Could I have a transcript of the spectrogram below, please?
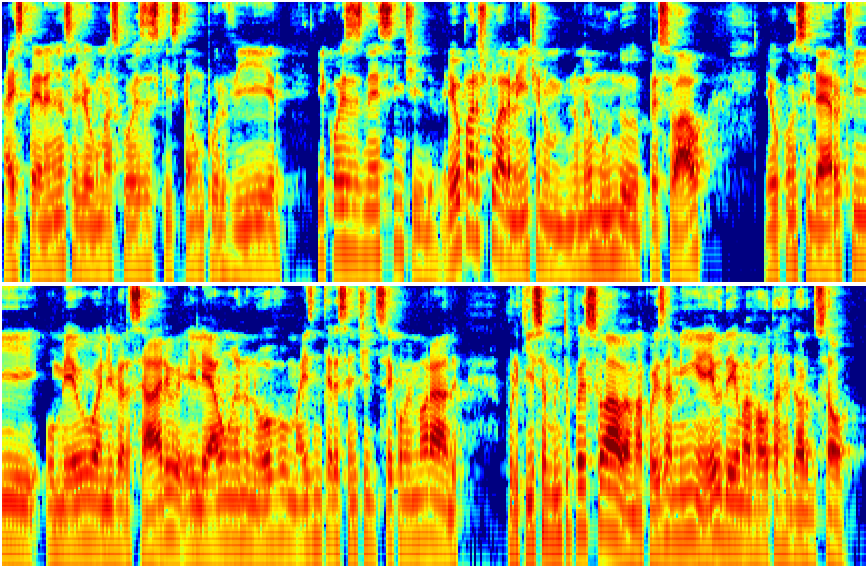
a esperança de algumas coisas que estão por vir, e coisas nesse sentido. Eu, particularmente, no, no meu mundo pessoal, eu considero que o meu aniversário ele é um ano novo mais interessante de ser comemorado, porque isso é muito pessoal, é uma coisa minha. Eu dei uma volta ao redor do sol,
